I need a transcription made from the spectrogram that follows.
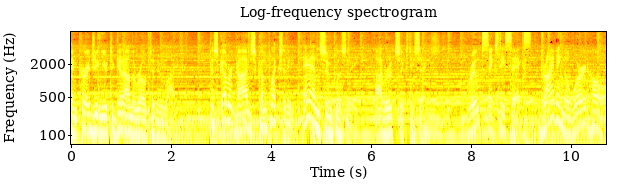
encouraging you to get on the road to new life. Discover God's complexity and simplicity on Route 66. Route 66, driving the word home.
